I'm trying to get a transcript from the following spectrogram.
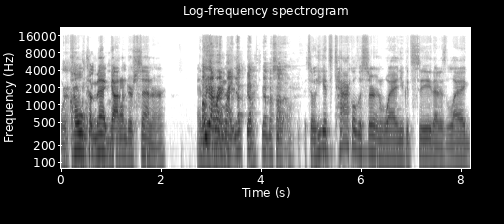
where Cole Kmet got under center. And oh yeah, right, right. Yep, yep, yep. I saw that one. So he gets tackled a certain way, and you could see that his leg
